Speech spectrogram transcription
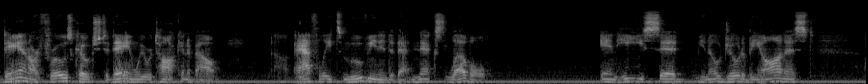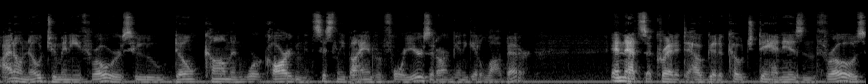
Dan, our throws coach today, and we were talking about uh, athletes moving into that next level. And he said, you know, Joe, to be honest, I don't know too many throwers who don't come and work hard and consistently buy in for four years that aren't going to get a lot better. And that's a credit to how good a coach Dan is and throws.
